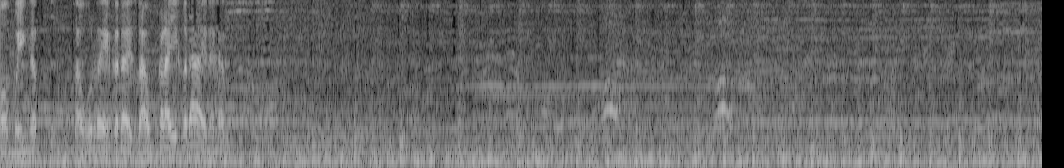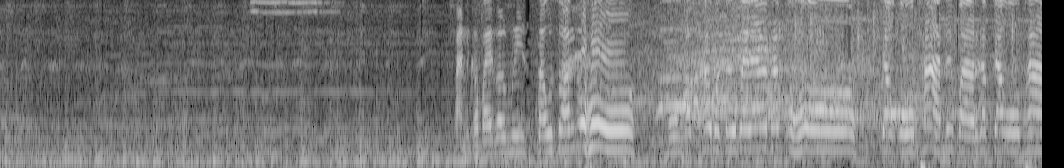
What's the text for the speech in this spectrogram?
ออกเมงครับ เสาแรกก็ได้ เสาไกลก็ได้นะครับ ปั่นเข้าไปก็มีเสาสองโอ้โหมงครับเข้าประตูไปแล้วครับ โอ้โหเจ้าโอภาสหรือเปล่าครับเจ้าโอภา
